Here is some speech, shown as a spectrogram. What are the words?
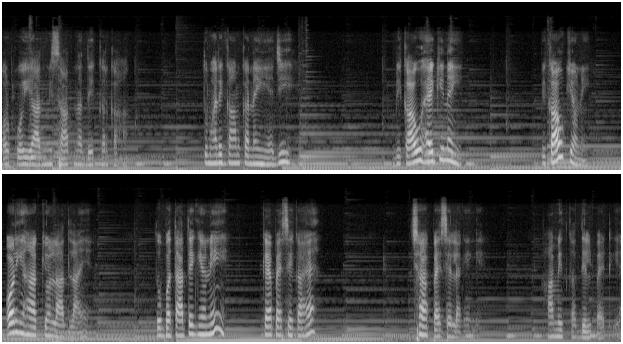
और कोई आदमी साथ न देखकर कहा, तुम्हारे काम का नहीं है जी। बिकाऊ है कि नहीं? बिकाऊ क्यों नहीं? और यहाँ क्यों लाद लाए? तो बताते क्यों नहीं? क्या पैसे का है? छह पैसे लगेंगे। हामिद का दिल बैठ गया।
